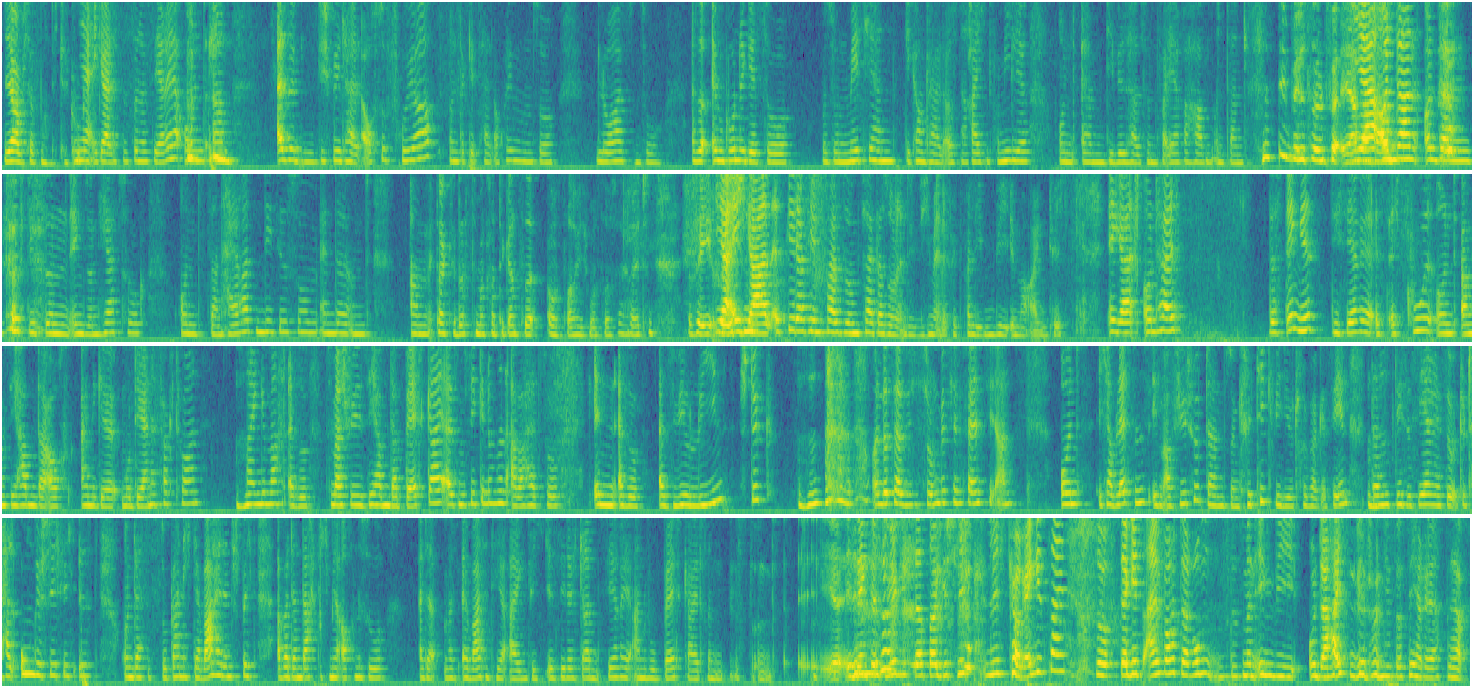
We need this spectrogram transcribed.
Ja, aber ich habe es noch nicht geguckt. Ja, egal, das ist so eine Serie und ähm, also die spielt halt auch so früher und da geht es halt auch eben um so Lords und so. Also im Grunde geht es so um so ein Mädchen, die kommt halt aus einer reichen Familie und ähm, die will halt so einen Verehrer haben und dann Die will so einen Verehrer ja haben. und dann und dann trifft die so einen irgend so einen Herzog und dann heiraten die die so am Ende und ähm, Danke, dass du mal gerade die ganze. Oh, sorry, ich muss heute rätschen. Re Ja, egal. Es geht auf jeden Fall so um zwei Personen, die sich im Endeffekt verlieben, wie immer eigentlich. Egal. Und halt, das Ding ist, die Serie ist echt cool und ähm, sie haben da auch einige moderne Faktoren Mhm. reingemacht. Also zum Beispiel, sie haben da Bad Guy als Musik genommen, aber halt so in, also als Violinstück. Mhm. Und das hört sich schon ein bisschen fancy an. Und ich habe letztens eben auf YouTube dann so ein Kritikvideo drüber gesehen, dass Mhm. diese Serie so total ungeschichtlich ist und dass es so gar nicht der Wahrheit entspricht. Aber dann dachte ich mir auch nur so, Alter, was erwartet ihr eigentlich? Ihr seht euch gerade eine Serie an, wo Bad Guy drin ist und äh, ihr, ihr denkt euch wirklich, das soll geschichtlich korrekt sein. So, da geht es einfach darum, dass man irgendwie unterhalten wird von dieser Serie. Ja.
